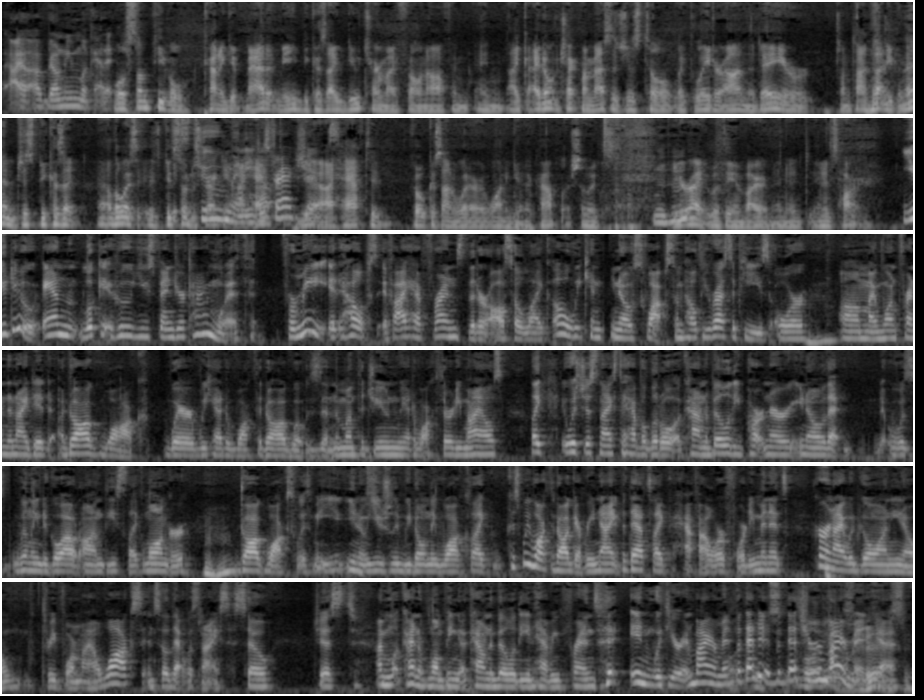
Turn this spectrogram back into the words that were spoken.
I, I don't even look at it. Well, some people kind of get mad at me because I do turn my phone off and and like I don't check my messages till like later on in the day or sometimes not even then, just because I otherwise it gets so It's too distracting. many I distractions. To, yeah, I have to focus on what I want to get accomplished. So it's Mm-hmm. you're right with the environment and, and it's hard. You do. And look at who you spend your time with. For me, it helps if I have friends that are also like, oh, we can, you know, swap some healthy recipes. Or um, my one friend and I did a dog walk where we had to walk the dog. What was it, in the month of June? We had to walk 30 miles. Like, it was just nice to have a little accountability partner, you know, that was willing to go out on these like longer dog walks with me. You, you know, usually we'd only walk like, because we walk the dog every night, but that's like half hour, 40 minutes. Her and I would go on, you know, three, four mile walks. And so that was nice. So, just I'm kind of lumping accountability and having friends in with your environment, but that is, but that's your Well, is, environment, yeah. is.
